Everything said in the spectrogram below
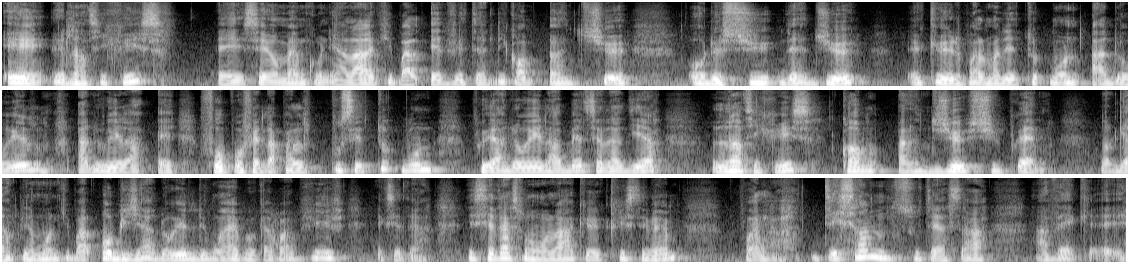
et l'antichrist. Et c'est eux-mêmes qu'on y a là qui parle élevé comme un Dieu au-dessus des dieux et que le Parlement de tout le monde adorer, adorer la faux prophète, la pousser tout le monde pour adorer la bête, c'est-à-dire l'antichrist comme un Dieu suprême. Donc, il y a plein de monde qui va obligé d'adorer le moyen pour capable de vivre, etc. Et c'est à ce moment-là que Christ lui-même voilà, descend sous terre ça avec eh,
